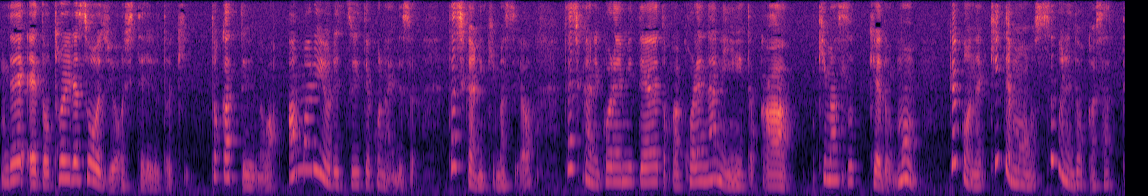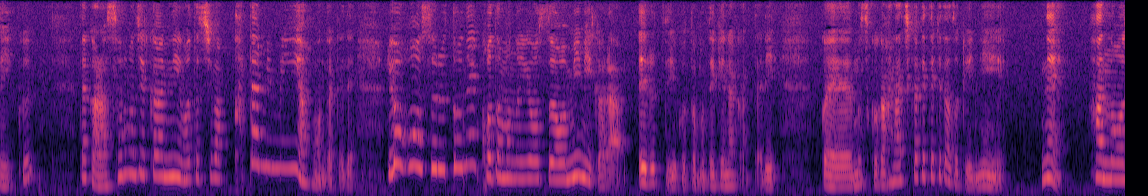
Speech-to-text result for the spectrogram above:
で、えーと、トイレ掃除をしている時とかっていうのはあんまり寄りついてこないです。確かに来ますよ。確かにこれ見てとかこれ何？とか来ますけども結構ね来てもすぐにどっか去っていく。だからその時間に私は片耳ヤホンだけで。両方するとね子供の様子を耳から得るっていうこともできなかったり、えー、息子が話しかけてきた時にね反応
